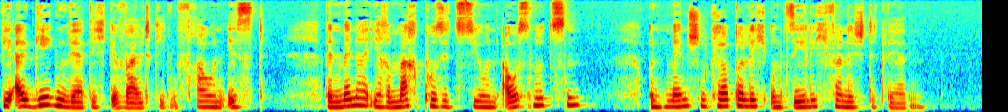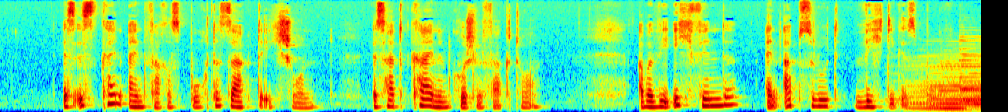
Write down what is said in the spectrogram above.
wie allgegenwärtig Gewalt gegen Frauen ist, wenn Männer ihre Machtposition ausnutzen und Menschen körperlich und seelisch vernichtet werden. Es ist kein einfaches Buch, das sagte ich schon. Es hat keinen Kuschelfaktor. Aber wie ich finde, ein absolut wichtiges Buch.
